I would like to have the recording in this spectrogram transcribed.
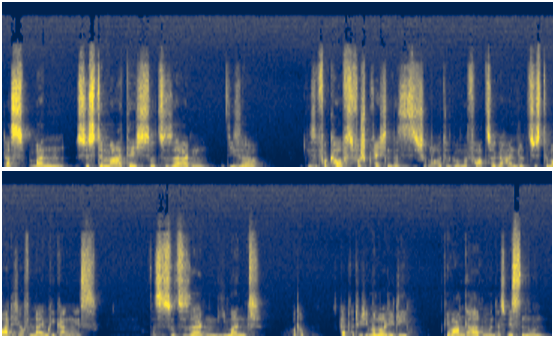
dass man systematisch sozusagen dieser diesem Verkaufsversprechen, dass es sich um autonome Fahrzeuge handelt, systematisch auf den Leim gegangen ist. Dass es sozusagen niemand, oder es gab natürlich immer Leute, die gewarnt haben und das wissen, und,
